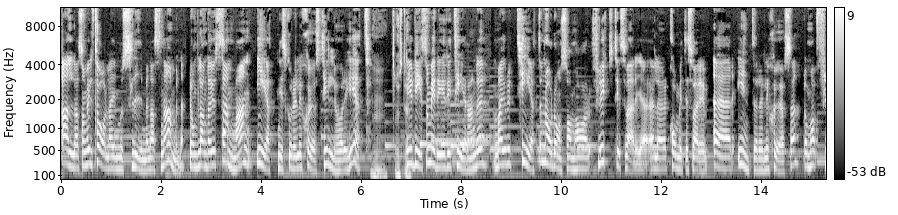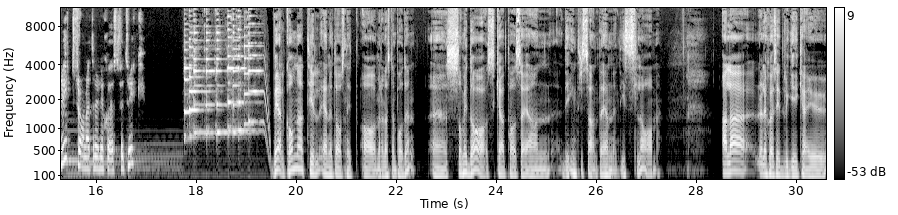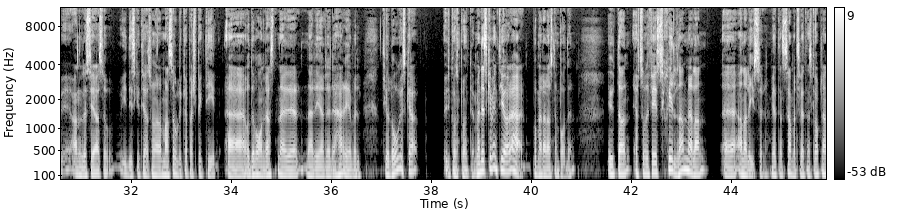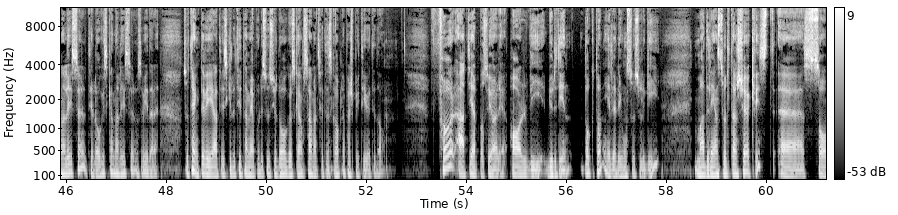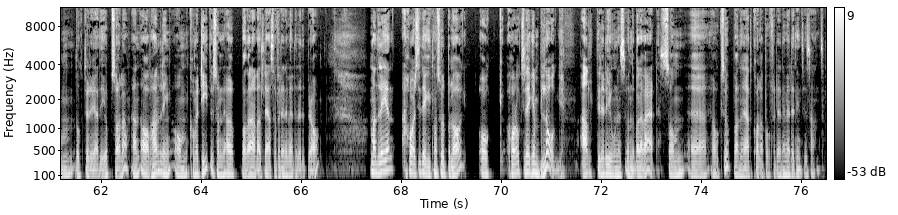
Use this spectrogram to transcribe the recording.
Alla som vill tala i muslimernas namn, de blandar ju samman etnisk och religiös tillhörighet. Mm, det. det. är ju det som är det irriterande. Majoriteten av de som har flytt till Sverige eller kommit till Sverige är inte religiösa. De har flytt från ett religiöst förtryck. Välkomna till ännu ett avsnitt av Mellanösternpodden eh, som idag ska ta sig an det intressanta ämnet islam alla religiösa ideologier kan ju analyseras och diskuteras från en massa olika perspektiv. Eh, och det vanligaste när det, när det gäller det här är väl teologiska utgångspunkter. Men det ska vi inte göra här på Mellanösternpodden. Utan eftersom det finns skillnad mellan eh, analyser, samhällsvetenskapliga analyser, teologiska analyser och så vidare, så tänkte vi att vi skulle titta mer på det sociologiska och samhällsvetenskapliga perspektivet idag. För att hjälpa oss att göra det har vi bjudit in doktorn i religionssociologi Madeleine Sultan Sjöqvist eh, som doktorerade i Uppsala. En avhandling om konvertiter som jag uppmanar alla att läsa för den är väldigt, väldigt bra. Madeleine har sitt eget konsultbolag och har också sin egen blogg allt i religionens underbara värld som eh, jag också uppmanar er att kolla på för den är väldigt intressant.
